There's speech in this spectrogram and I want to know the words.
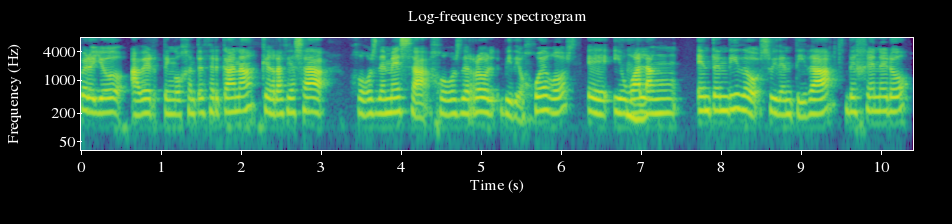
pero yo, a ver, tengo gente cercana que gracias a juegos de mesa, juegos de rol, videojuegos, eh, igual han entendido su identidad de género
